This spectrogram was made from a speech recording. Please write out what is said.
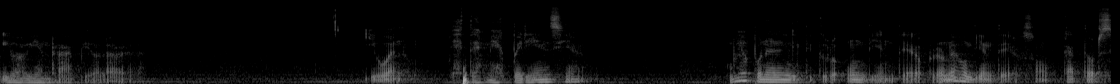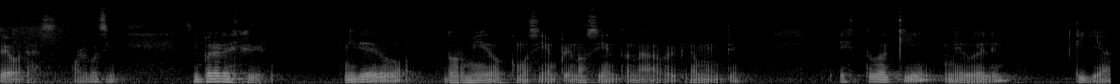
Iba bien rápido, la verdad. Y bueno, esta es mi experiencia. Voy a poner en el título un día entero, pero no es un día entero, son 14 horas o algo así, sin parar de escribir. Mi dedo dormido, como siempre, no siento nada prácticamente. Esto aquí me duele, que ya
